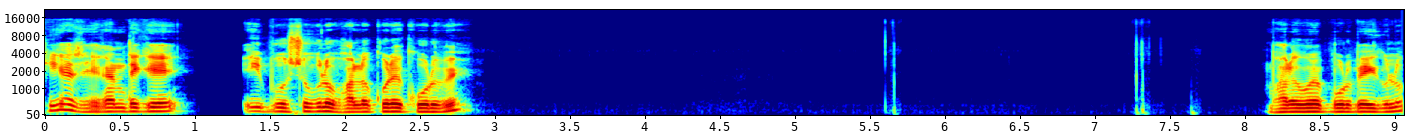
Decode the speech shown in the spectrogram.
ঠিক আছে? এখান থেকে এই প্রশ্নগুলো ভালো করে করবে। ভালো করে পড়বে এইগুলো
